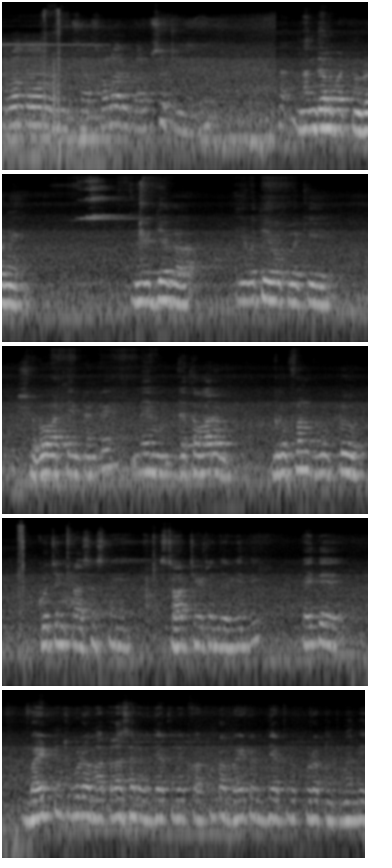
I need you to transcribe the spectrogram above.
తర్వాత సోలార్ నిరుద్యోగ యువతి యువకులకి శుభవార్త ఏంటంటే మేము గత వారం group one group two coaching క్లాసెస్ని స్టార్ట్ చేయడం జరిగింది. అయితే బయట నుంచి కూడా మా కళాశాల విద్యార్థులే కాకుండా బయట విద్యార్థులకు కూడా కొంతమంది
